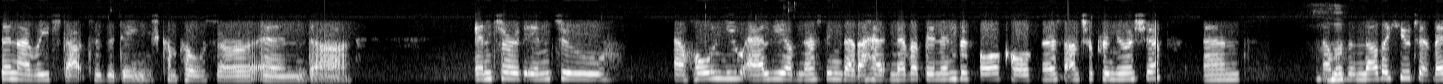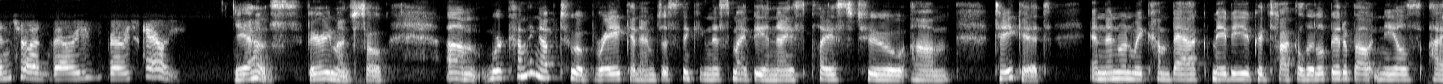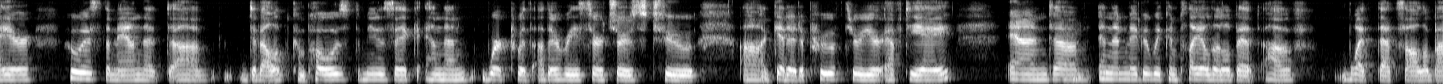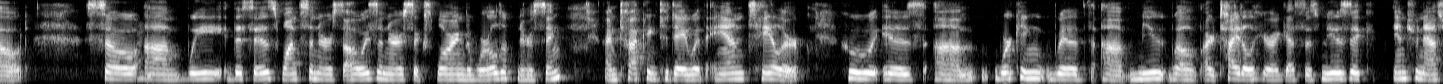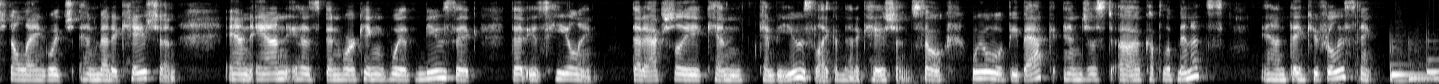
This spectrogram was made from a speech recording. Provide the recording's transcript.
then I reached out to the Danish composer and uh, entered into a whole new alley of nursing that I had never been in before called nurse entrepreneurship. And that mm-hmm. was another huge adventure and very, very scary. Yes, very much so. Um, we're coming up to a break, and I'm just thinking this might be a nice place to um, take it. And then when we come back, maybe you could talk a little bit about Niels Eje, who is the man that uh, developed, composed the music, and then worked with other researchers to uh, get it approved through your FDA. And um, and then maybe we can play a little bit of what that's all about. So mm-hmm. um, we this is once a nurse, always a nurse, exploring the world of nursing. I'm talking today with Anne Taylor, who is um, working with uh, mu- well, our title here, I guess, is music, international language, and medication. And Anne has been working with music that is healing that actually can can be used like a medication. So we will be back in just a couple of minutes, and thank you for listening.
